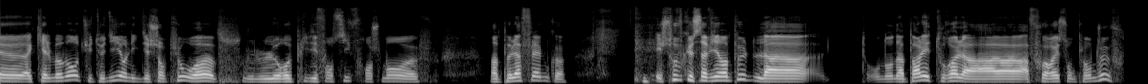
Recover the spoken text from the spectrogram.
à quel moment tu te dis en Ligue des Champions, le, repli défensif, franchement, un peu la flemme quoi. Et je trouve que ça vient un peu de la, on en a parlé, Tourelle a, foiré son plan de jeu, faut,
